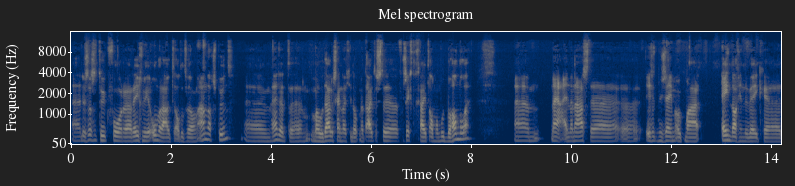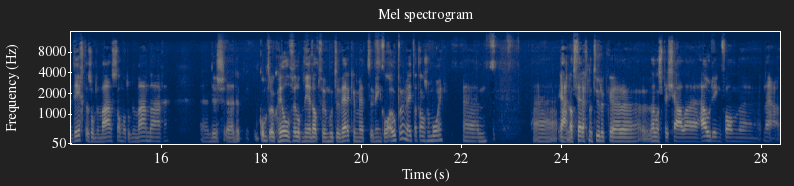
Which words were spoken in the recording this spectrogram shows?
Uh, dus dat is natuurlijk voor uh, regulier onderhoud altijd wel een aandachtspunt. Uh, hè, dat uh, mogen duidelijk zijn dat je dat met uiterste voorzichtigheid allemaal moet behandelen. Um, nou ja, en daarnaast is het museum ook maar één dag in de week dicht. Dat is op de maan, standaard op de maandagen. dus er komt er ook heel veel op neer dat we moeten werken met winkel open. Weet dat dan zo mooi? Um, uh, ja, en dat vergt natuurlijk uh, wel een speciale houding van, uh, nou ja,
